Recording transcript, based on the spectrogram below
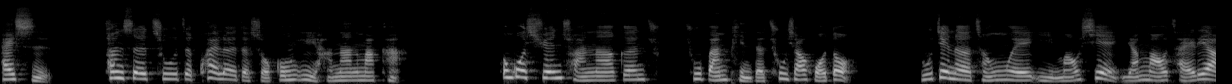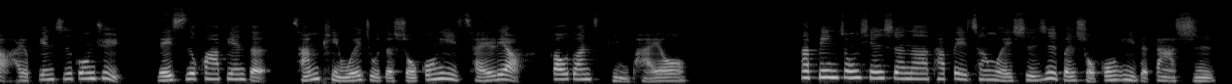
开始，创设出这快乐的手工艺哈娜玛卡。通过宣传呢，跟出版品的促销活动，逐渐的成为以毛线、羊毛材料，还有编织工具、蕾丝花边的产品为主的手工艺材料高端品牌哦。那滨中先生呢，他被称为是日本手工艺的大师，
